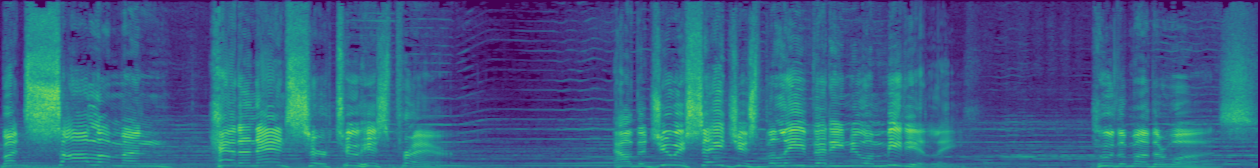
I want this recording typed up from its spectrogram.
But Solomon had an answer to his prayer. Now, the Jewish sages believed that he knew immediately who the mother was,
